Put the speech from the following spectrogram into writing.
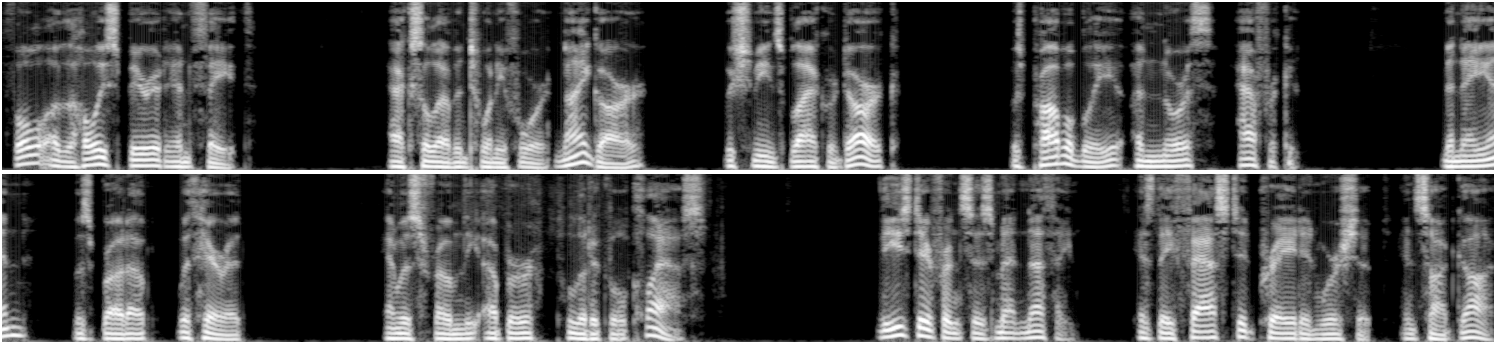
full of the Holy Spirit and faith. Acts 11:24. Niger, which means black or dark, was probably a North African. Manaen was brought up with Herod and was from the upper political class. These differences meant nothing as they fasted, prayed, and worshiped and sought God.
